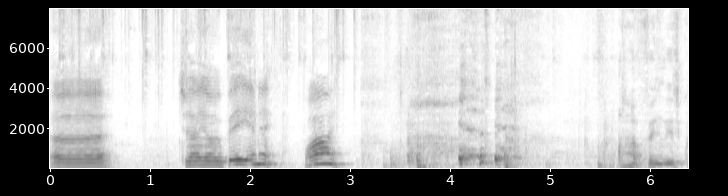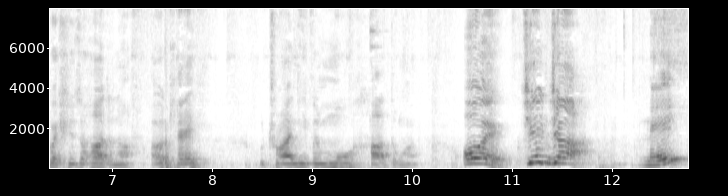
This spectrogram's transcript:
Uh, J O B, innit? Why? I don't think these questions are hard enough. Okay, we'll try an even more harder one. Oi, Ginger! Me?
